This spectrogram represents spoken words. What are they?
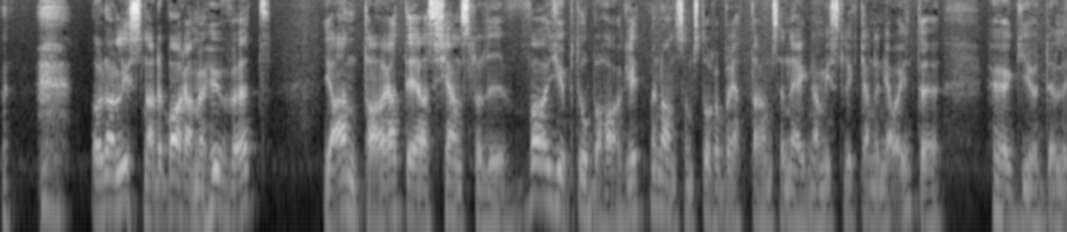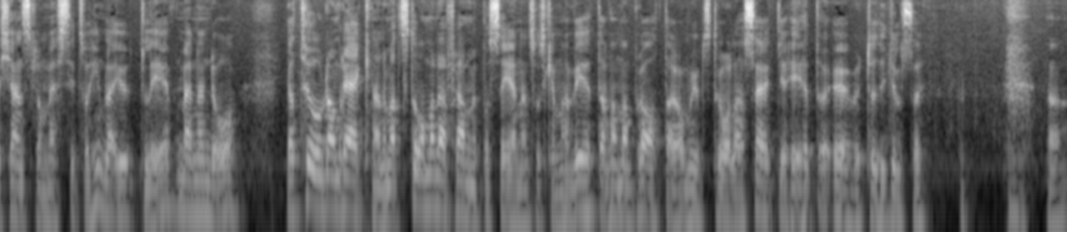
och de lyssnade bara med huvudet. Jag antar att deras känsloliv var djupt obehagligt med någon som står och berättar om sina egna misslyckanden. Jag var inte högljudd eller känslomässigt så himla utlevd, men ändå. Jag tror de räknade med att står man där framme på scenen så ska man veta vad man pratar om, utstråla säkerhet och övertygelse. ja.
